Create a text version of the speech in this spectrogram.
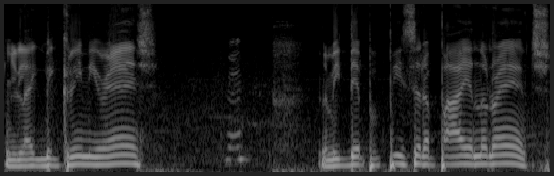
You like big creamy ranch? Mhm. Let me dip a piece of the pie in the ranch.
